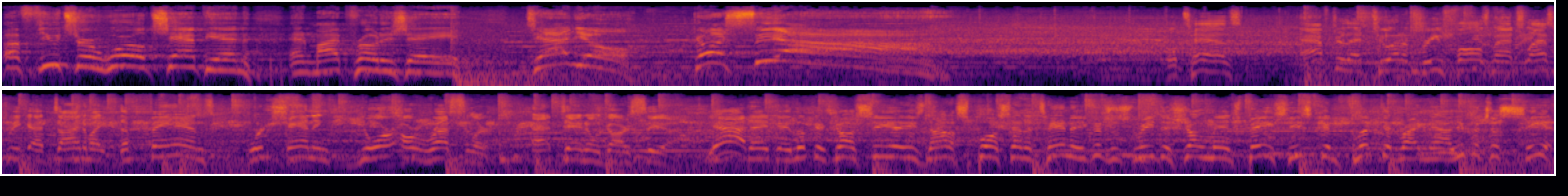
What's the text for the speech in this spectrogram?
a future world champion and my protege, Daniel Garcia. Well, Taz, after that two out of three falls match last week at Dynamite, the fans were chanting, You're a wrestler at Daniel Garcia. Yeah, they, they look at Garcia. He's not a sports entertainer. You could just read this young man's face. He's conflicted right now. You could just see it.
